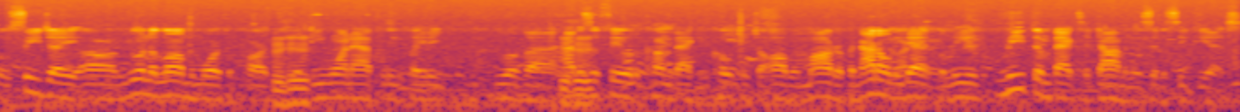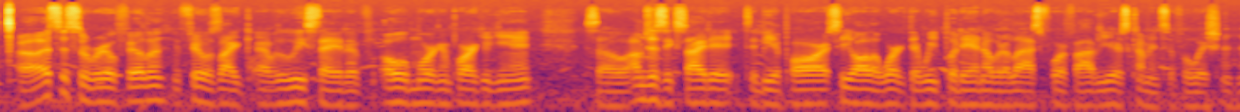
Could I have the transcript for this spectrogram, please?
So CJ, um, you're an alum of Morgan Park. Mm-hmm. You're a D1 athlete, played at U of I. How mm-hmm. does it feel to come back and coach at your alma mater? But not only that, but lead, lead them back to dominance at the CPS. Uh, it's just a real feeling. It feels like, as we say, the old Morgan Park again. So I'm just excited to be a part, see all the work that we put in over the last four or five years coming to fruition.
